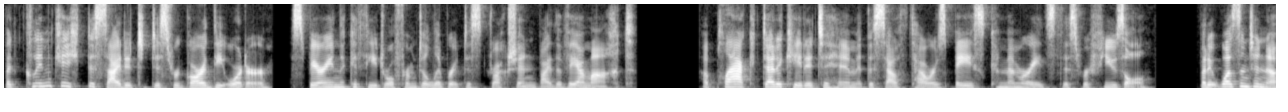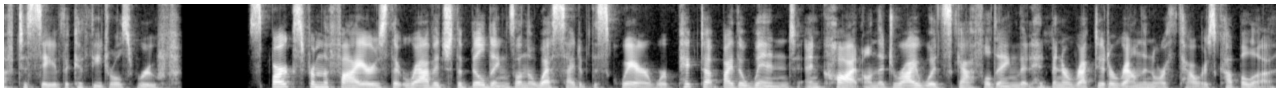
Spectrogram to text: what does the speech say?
But Klinkicht decided to disregard the order, sparing the cathedral from deliberate destruction by the Wehrmacht. A plaque dedicated to him at the South Tower's base commemorates this refusal, but it wasn't enough to save the cathedral's roof. Sparks from the fires that ravaged the buildings on the west side of the square were picked up by the wind and caught on the dry wood scaffolding that had been erected around the North Tower's cupola.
